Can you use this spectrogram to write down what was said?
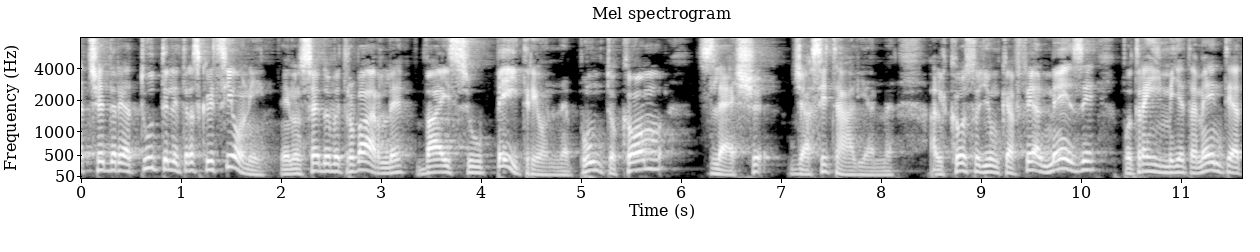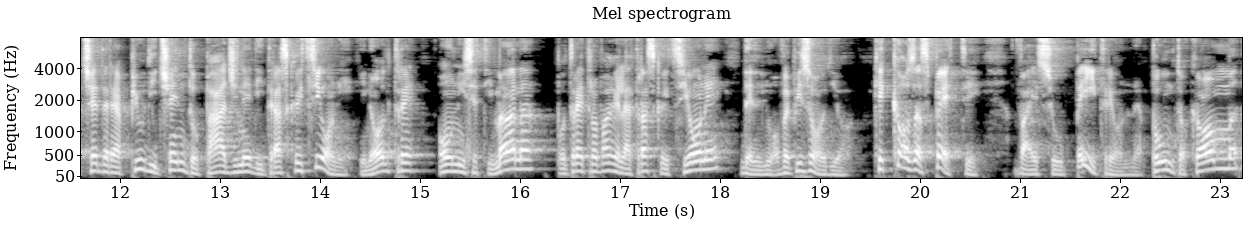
accedere a tutte le trascrizioni e non sai dove trovarle? Vai su patreon.com slash justitalian. Al costo di un caffè al mese potrai immediatamente accedere a più di 100 pagine di trascrizioni. Inoltre, ogni settimana potrai trovare la trascrizione del nuovo episodio. Che cosa aspetti? Vai su patreon.com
